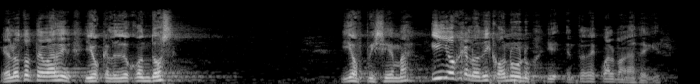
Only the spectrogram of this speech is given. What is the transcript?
El otro te va a decir, yo que lo di con dos. Y auspicié más. Y yo que lo di con uno. Y entonces, ¿cuál van a seguir?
